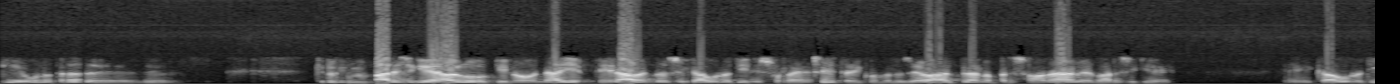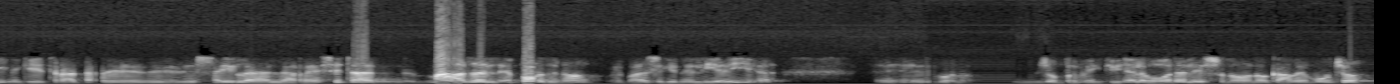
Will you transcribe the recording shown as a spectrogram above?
que uno trata de, creo que me parece que es algo que no nadie esperaba entonces cada uno tiene su receta y cuando lo llevas al plano personal me parece que eh, cada uno tiene que tratar de, de, seguir la, receta más allá del deporte no me parece que en el día a día eh, bueno yo por mi actividad laboral eso no no cambia mucho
